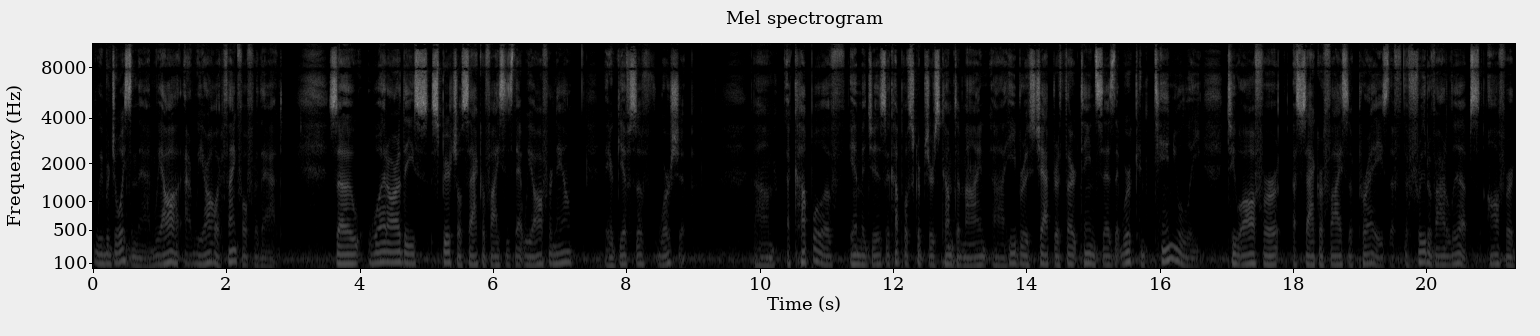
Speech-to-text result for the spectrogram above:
we rejoice in that. We all we all are thankful for that. So, what are these spiritual sacrifices that we offer now? They're gifts of worship. Um, a couple of images, a couple of scriptures come to mind. Uh, Hebrews chapter 13 says that we're continually to offer a sacrifice of praise, the, the fruit of our lips offered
